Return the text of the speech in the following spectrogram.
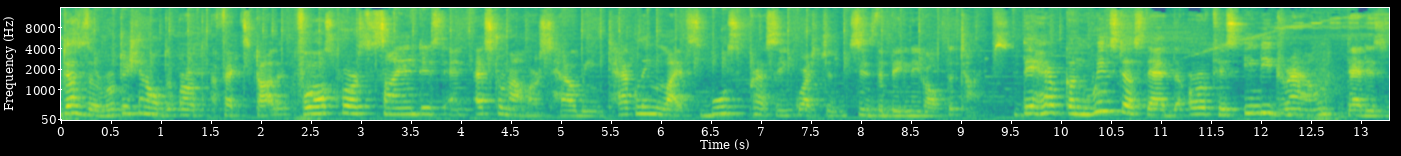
Does the rotation of the earth affect toilet? Philosophers, scientists and astronomers have been tackling life's most pressing question since the beginning of the times. They have convinced convinced us that the earth is indeed round, that is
